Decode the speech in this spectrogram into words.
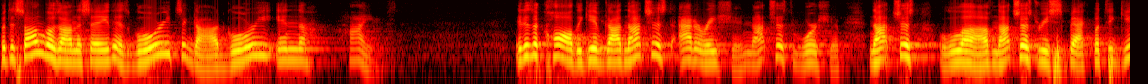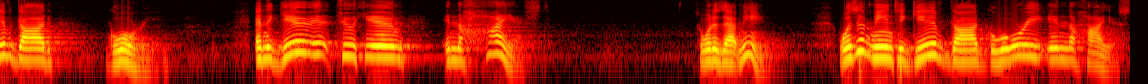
But the song goes on to say this Glory to God, glory in the highest. It is a call to give God not just adoration, not just worship, not just love, not just respect, but to give God glory. And to give it to Him in the highest. So, what does that mean? What does it mean to give God glory in the highest?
